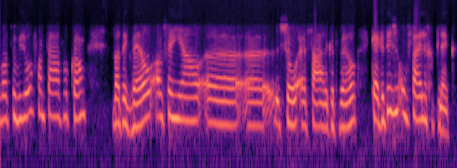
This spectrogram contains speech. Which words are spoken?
wat sowieso van tafel kan. Wat ik wel als signaal, zo ervaar ik het wel. Kijk, het is een onveilige plek.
